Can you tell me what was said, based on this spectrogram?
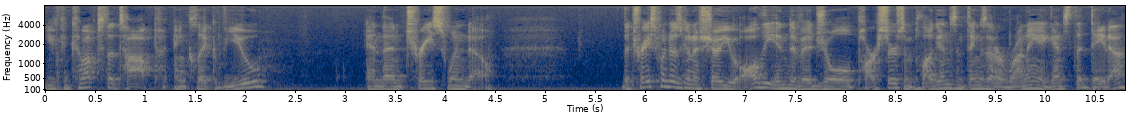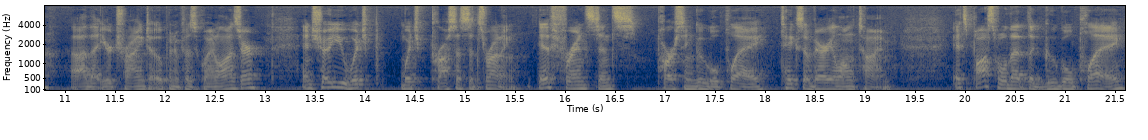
you can come up to the top and click View and then Trace Window. The trace window is going to show you all the individual parsers and plugins and things that are running against the data uh, that you're trying to open in Physical Analyzer and show you which, which process it's running. If, for instance, parsing Google Play takes a very long time, it's possible that the Google Play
